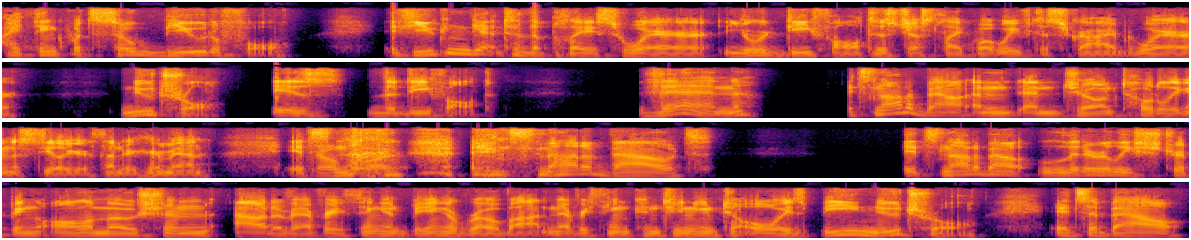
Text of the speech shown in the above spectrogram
I think what's so beautiful, if you can get to the place where your default is just like what we've described, where neutral is the default, then it's not about and and Joe, I'm totally going to steal your thunder here, man. It's Go not. It. It's not about. It's not about literally stripping all emotion out of everything and being a robot and everything continuing to always be neutral. It's about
